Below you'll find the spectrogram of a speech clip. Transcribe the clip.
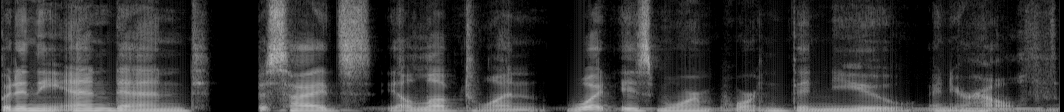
but in the end, end, besides a loved one, what is more important than you and your health?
